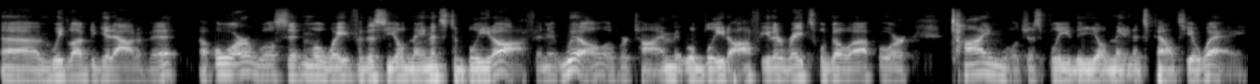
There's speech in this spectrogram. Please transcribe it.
Uh, we'd love to get out of it. Uh, or we'll sit and we'll wait for this yield maintenance to bleed off. And it will over time, it will bleed off. Either rates will go up or time will just bleed the yield maintenance penalty away.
